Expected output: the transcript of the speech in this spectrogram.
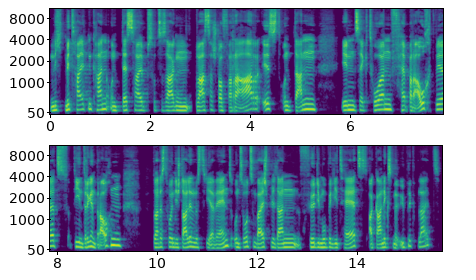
nicht mithalten kann und deshalb sozusagen Wasserstoff rar ist und dann in Sektoren verbraucht wird, die ihn dringend brauchen. Du hattest vorhin die Stahlindustrie erwähnt und so zum Beispiel dann für die Mobilität gar nichts mehr übrig bleibt?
